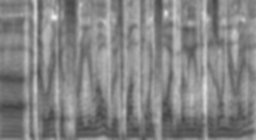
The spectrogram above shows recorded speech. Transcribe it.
uh, a Karaka three-year-old with 1.5 million is on your radar.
